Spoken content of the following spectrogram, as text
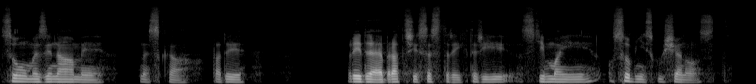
jsou mezi námi dneska tady lidé, bratři, sestry, kteří s tím mají osobní zkušenost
